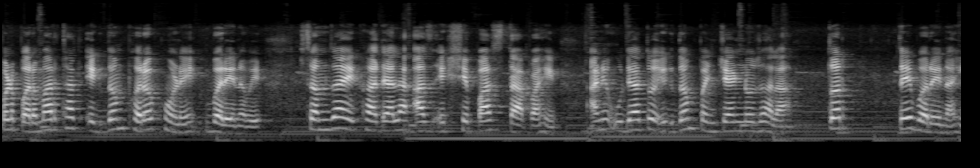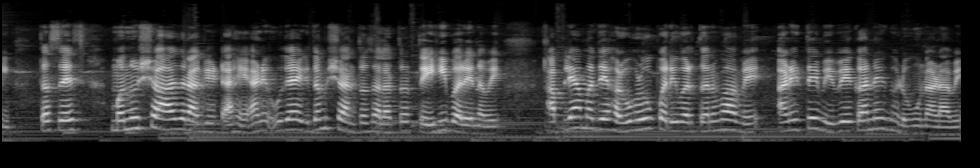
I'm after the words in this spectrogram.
पण परमार्थात एकदम फरक होणे बरे नव्हे. समजा एखाद्याला आज एकशे पाच ताप आहे आणि उद्या तो एकदम पंच्याण्णव झाला तर ते बरे नाही. तसेच मनुष्य आज रागीट आहे आणि उद्या एकदम शांत झाला तर तेही बरे नव्हे. आपल्यामध्ये हळूहळू परिवर्तन व्हावे आणि ते विवेकाने घडवून आणावे.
